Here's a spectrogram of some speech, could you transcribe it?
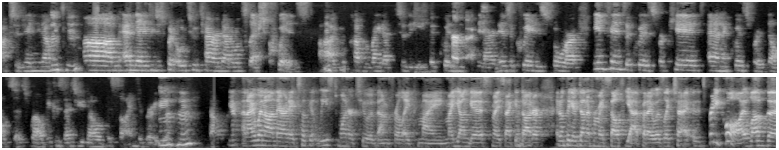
oxygen, you know. Mm-hmm. Um, and then if you just put o2tara.org slash quiz, uh, mm-hmm. you'll come right up to the, the quiz Perfect. there. There's a quiz for infants, a quiz for kids, and a quiz for adults as well, because as you know, the signs are very good. Mm-hmm. So. Yeah, and I went on there and I took at least one or two of them for like my my youngest, my 2nd mm-hmm. daughter. I don't think I've done it for myself yet, but I was like, it's pretty cool. I love the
